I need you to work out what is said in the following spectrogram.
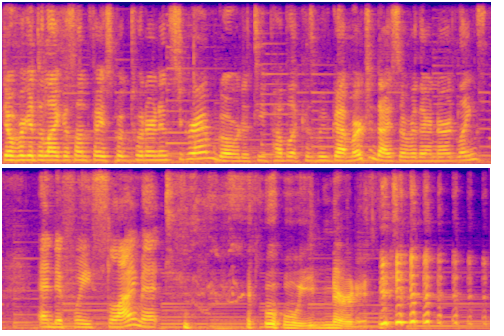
Don't forget to like us on Facebook, Twitter, and Instagram. Go over to TeePublic because we've got merchandise over there, nerdlings. And if we slime it, we nerd it.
